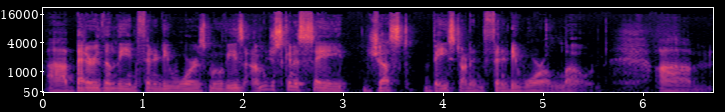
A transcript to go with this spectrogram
uh, better than the Infinity Wars movies. I'm just going to say just based on Infinity War alone. Um,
